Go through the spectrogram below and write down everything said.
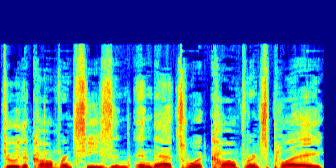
through the conference season, and that's what conference play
